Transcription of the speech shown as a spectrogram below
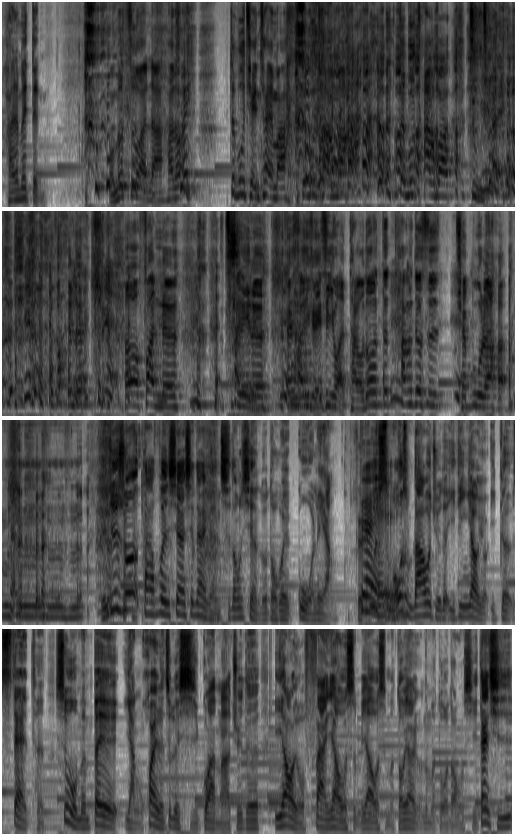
还在那边等，我们都吃完了。他说：“ 哎、欸。”这不甜菜吗？这不汤吗？这不汤吗？煮菜 饭呢？然后饭呢？菜呢？哎，他以为是一碗汤。我说这汤就是全部了。也就是说，大部分现在现代人吃东西很多都会过量。对，为什么？为什么大家会觉得一定要有一个 set？是我们被养坏了这个习惯吗？觉得要有饭，要有什么，要有什么，都要有那么多东西。但其实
